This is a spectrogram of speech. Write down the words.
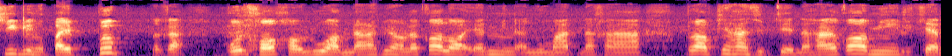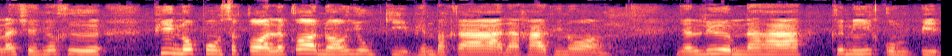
คลิกลิงก์ไปปุ๊บแล้วก็ กดขอเขาร่วมนะคะพี่น้องแล้วก็รอแอดมินอนุมัตินะคะ รอบที่ 57 นะคะ แล้วก็มีแขกรับเชิญก็คือ พี่นกพงศกรแล้วก็น้องยูกิเพนปากานะคะ พี่น้องอย่าลืมนะคะคืนนี้กลุ่มปิด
